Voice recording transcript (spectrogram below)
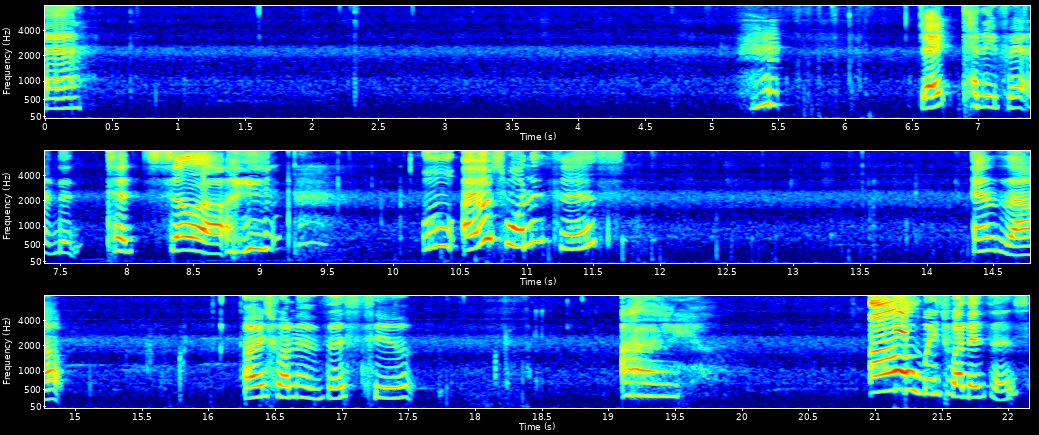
Eh. Giant teddy bear, the Tedzilla. Ooh, I always wanted this. And that. I always wanted this too. I always wanted this,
